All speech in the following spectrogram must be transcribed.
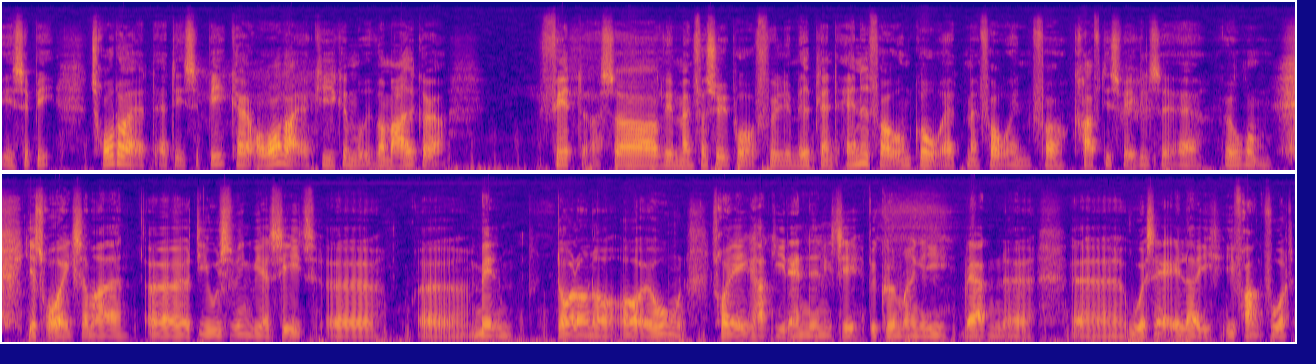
ECB. Tror du, at, at ECB kan overveje at kigge mod, hvor meget gør fedt, og så vil man forsøge på at følge med blandt andet for at undgå, at man får en for kraftig svækkelse af euroen? Jeg tror ikke så meget. Øh, de udsving, vi har set øh, øh, mellem dollaren og, og euroen, tror jeg ikke har givet anledning til bekymring i hverken øh, øh, USA eller i, i Frankfurt.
